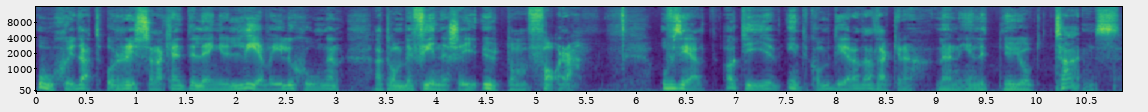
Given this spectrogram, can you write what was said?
oskyddat och ryssarna kan inte längre leva i illusionen att de befinner sig utom fara. Officiellt har Kiev inte kommenterat attackerna, men enligt New York Times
